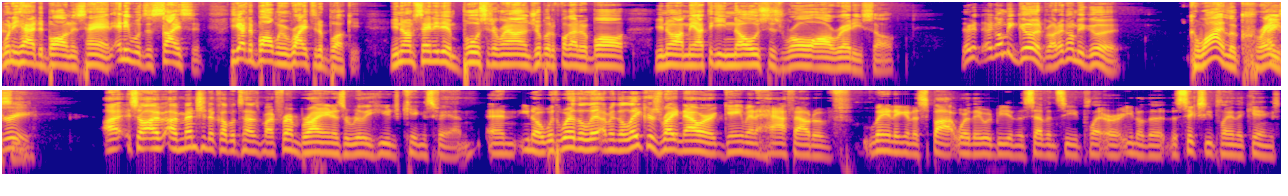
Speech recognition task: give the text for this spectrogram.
when he had the ball in his hand, and he was decisive. He got the ball, went right to the bucket. You know what I'm saying? He didn't bullshit around and dribble the fuck out of the ball. You know what I mean? I think he knows his role already. So they're, they're gonna be good, bro. They're gonna be good. Kawhi looked I crazy. I so I've, I've mentioned a couple times. My friend Brian is a really huge Kings fan, and you know with where the I mean the Lakers right now are a game and a half out of landing in a spot where they would be in the seven seed play or you know the the six seed playing the Kings.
